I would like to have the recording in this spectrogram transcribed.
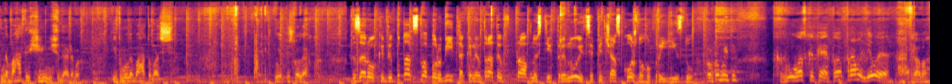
набагато щільніше дерево. І тому набагато важче. Мені пішло легко. За роки депутатства Поробій так і не втратив вправності, тренується під час кожного приїзду. Попробуйте. У вас какая? Правая, левая? Право.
